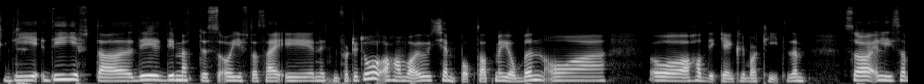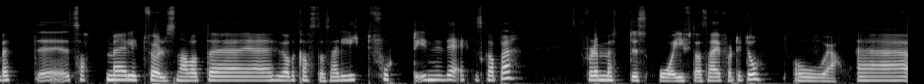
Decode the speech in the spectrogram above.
de, de, gifta, de, de møttes og gifta seg i 1942, og han var jo kjempeopptatt med jobben og, og hadde ikke egentlig bare tid til dem. Så Elisabeth eh, satt med litt følelsen av at eh, hun hadde kasta seg litt fort inn i det ekteskapet. For de møttes og gifta seg i 42. Å ja. Eh,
